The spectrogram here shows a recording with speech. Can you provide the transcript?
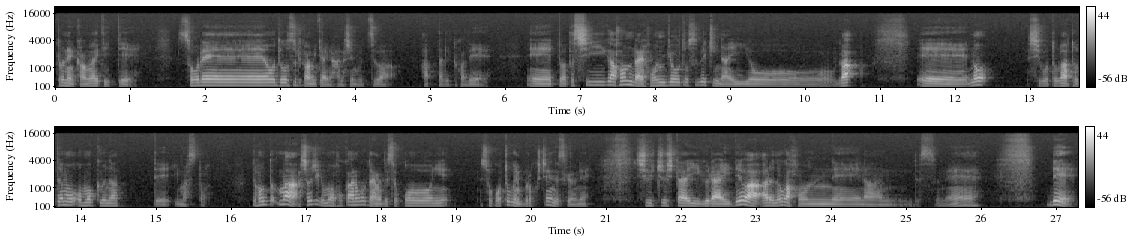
去年考えていて、それをどうするかみたいな話も実はあったりとかで、えっと、私が本来本業とすべき内容が、えー、の仕事がとても重くなっていますと。で本当まあ正直もう他のことやめてそこにそこ特にブロックチェーンですけどね集中したいぐらいではあるのが本音なんですね。で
